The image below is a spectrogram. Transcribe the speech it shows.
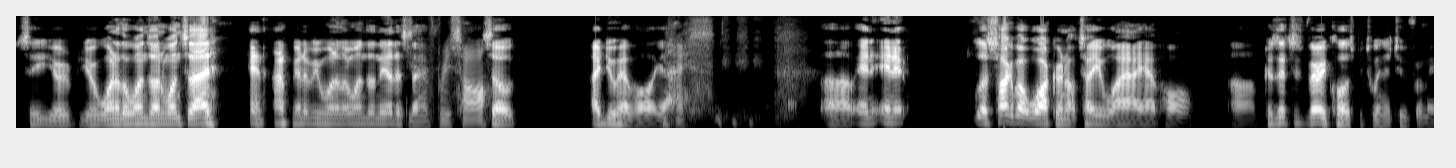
See, you're you're one of the ones on one side, and I'm going to be one of the ones on the other Do you side. have Breece Hall? So, I do have Hall, yeah. nice. Uh, and and it let's talk about Walker, and I'll tell you why I have Hall because it's very close between the two for me.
